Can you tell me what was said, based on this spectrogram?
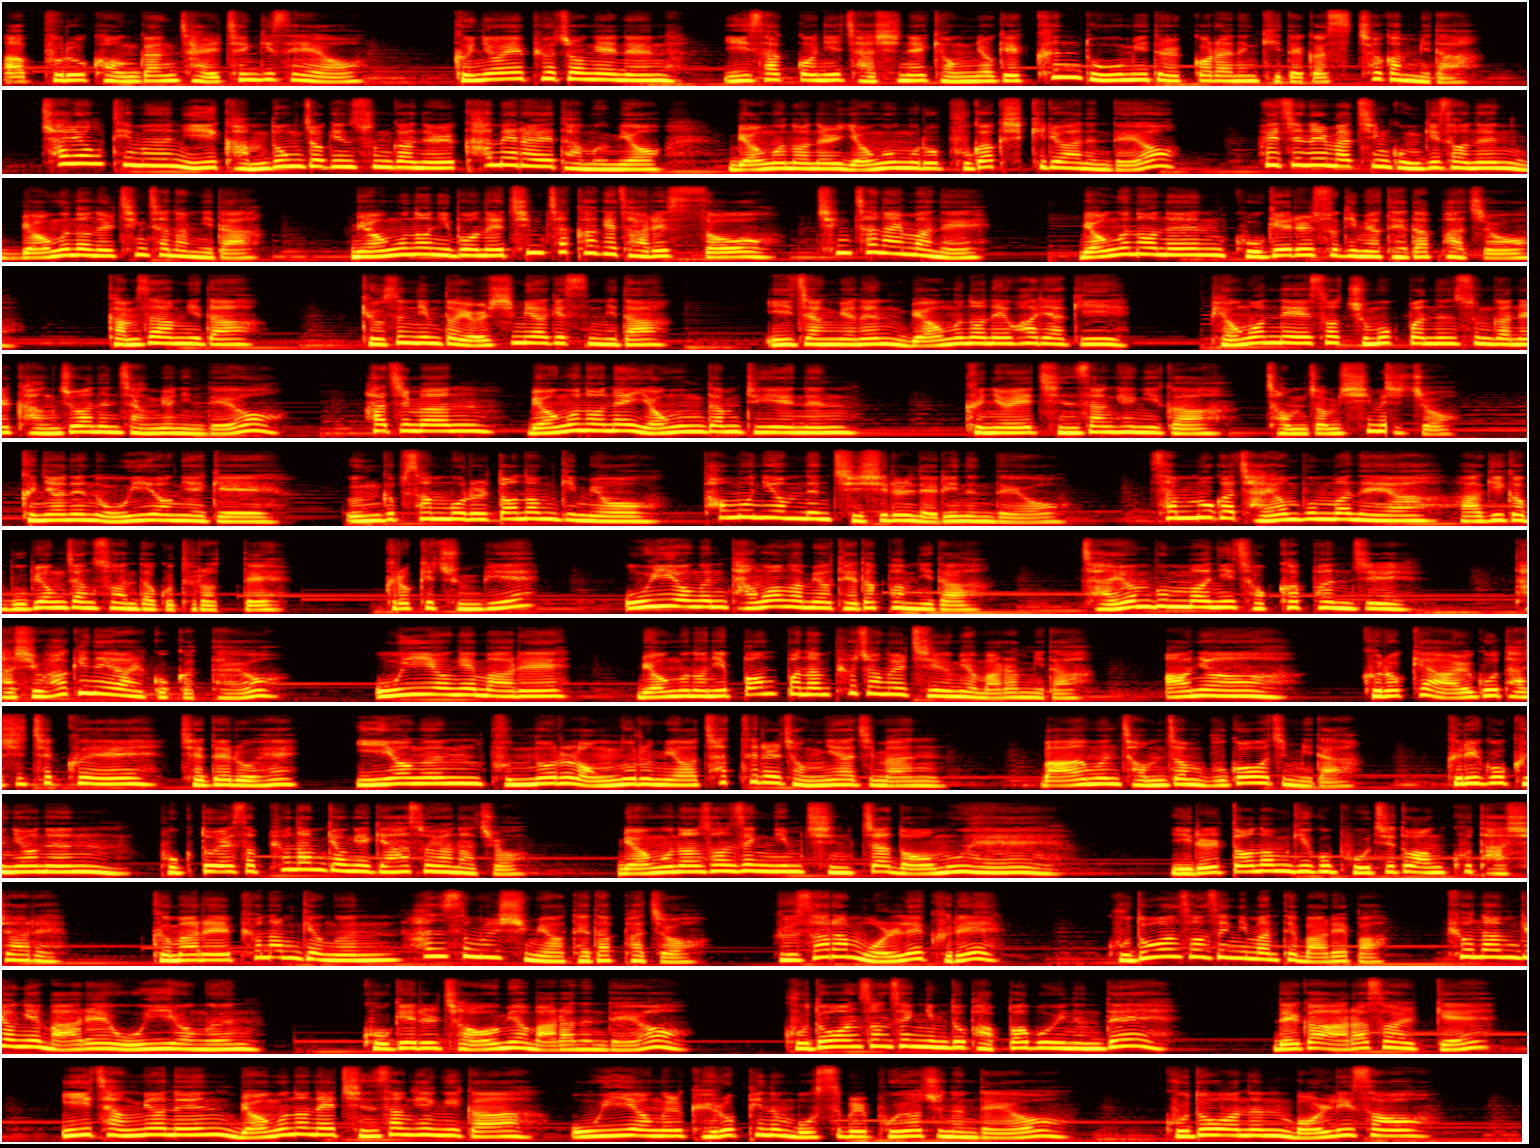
앞으로 건강 잘 챙기세요. 그녀의 표정에는 이 사건이 자신의 경력에 큰 도움이 될 거라는 기대가 스쳐갑니다. 촬영팀은 이 감동적인 순간을 카메라에 담으며 명은원을 영웅으로 부각시키려 하는데요. 회진을 마친 공기선은 명은원을 칭찬합니다. 명은원 이번에 침착하게 잘했어. 칭찬할 만해. 명은원은 고개를 숙이며 대답하죠. 감사합니다. 교수님 더 열심히 하겠습니다. 이 장면은 명은원의 활약이 병원 내에서 주목받는 순간을 강조하는 장면인데요. 하지만 명은원의 영웅담 뒤에는 그녀의 진상행위가 점점 심해지죠. 그녀는 오이영에게 응급 산모를 떠넘기며 터무니없는 지시를 내리는데요. 산모가 자연분만 해야 아기가 무병장수한다고 들었대. 그렇게 준비해? 오이영은 당황하며 대답합니다. 자연분만이 적합한지 다시 확인해야 할 것 같아요. 오이영의 말에 명은원이 뻔뻔한 표정을 지으며 말합니다. 아냐, 그렇게 알고 다시 체크해. 제대로 해. 이영은 분노를 억누르며 차트를 정리하지만 마음은 점점 무거워집니다. 그리고 그녀는 복도에서 표남경에게 하소연하죠. 명운원 선생님 진짜 너무해. 일을 떠넘기고 보지도 않고 다시 하래. 그 말에 표남경은 한숨을 쉬며 대답하죠. 그 사람 원래 그래. 구도원 선생님한테 말해봐. 표남경의 말에 오이영은 고개를 저으며 말하는데요. 구도원 선생님도 바빠 보이는데 내가 알아서 할게. 이 장면은 명은원의 진상행위가 오이영을 괴롭히는 모습을 보여주는데요. 구도원은 멀리서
